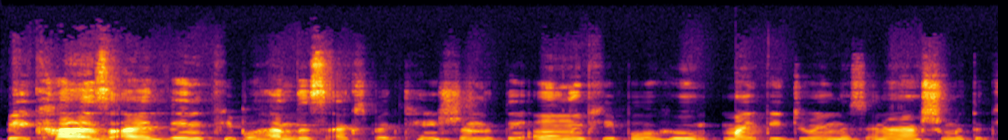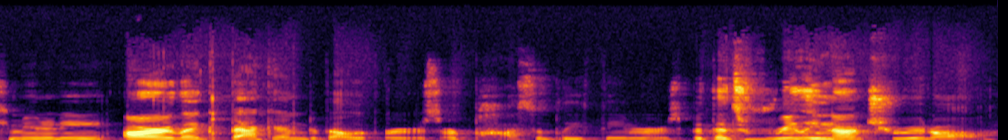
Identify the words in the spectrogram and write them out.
Because I think people have this expectation that the only people who might be doing this interaction with the community are like back end developers or possibly themers. But that's really not true at all.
